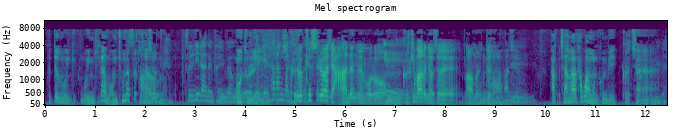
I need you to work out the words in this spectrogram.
그때도 뭐, 인기, 뭐 인기가 뭐 엄청났었죠 사실은. 뭐. 둘리라는 별명으로 어, 둘리. 되게 사랑받았어요. 그렇게 수려하지 않은 외모로 음. 그렇게 많은 여자의 마음을 흔든. 아 맞아요. 음. 박창학, 그렇죠. 하광훈 콤비. 그렇죠. 에, 에, 에. 네.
